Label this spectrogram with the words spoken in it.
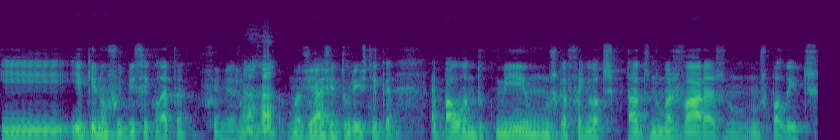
e, e aqui não fui de bicicleta, fui mesmo uma viagem turística, epá, onde comi uns gafanhotos espetados numas varas, num, nos palitos.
